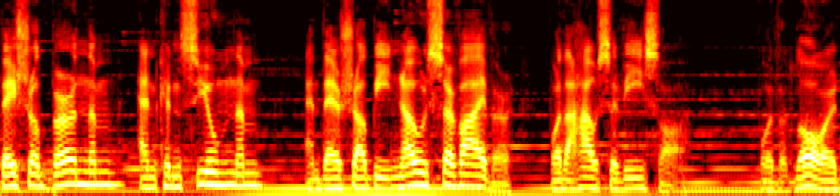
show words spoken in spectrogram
They shall burn them and consume them, and there shall be no survivor for the house of Esau, for the Lord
